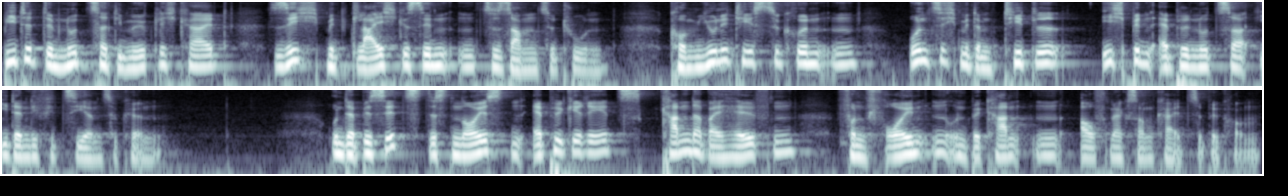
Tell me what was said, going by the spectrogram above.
bietet dem Nutzer die Möglichkeit, sich mit Gleichgesinnten zusammenzutun, Communities zu gründen und sich mit dem Titel Ich bin Apple-Nutzer identifizieren zu können. Und der Besitz des neuesten Apple-Geräts kann dabei helfen, von Freunden und Bekannten Aufmerksamkeit zu bekommen.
